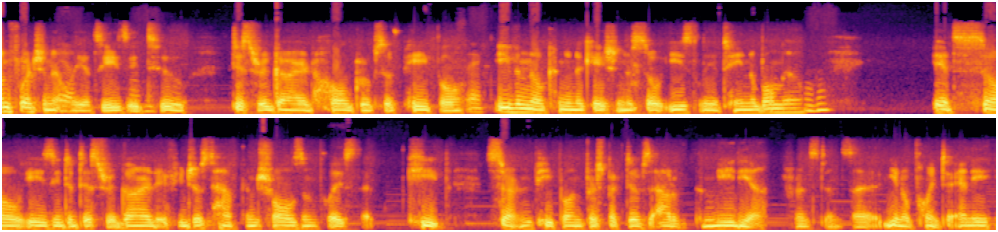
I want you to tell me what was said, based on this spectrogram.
unfortunately, yeah. it's easy mm-hmm. to disregard whole groups of people, exactly. even though communication is so easily attainable now. Mm-hmm. It's so easy to disregard if you just have controls in place that keep certain people and perspectives out of the media, for instance. Uh, you know, point to any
